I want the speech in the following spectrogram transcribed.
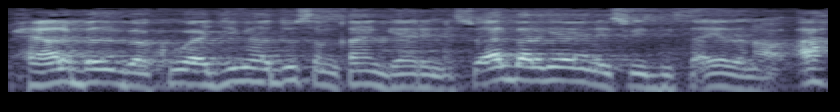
waxyaalo badan baa ku waajibay hadduusan qaan gaarin. Su'aal baa laga yaaba ina isweydiisa ayadana oo ah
